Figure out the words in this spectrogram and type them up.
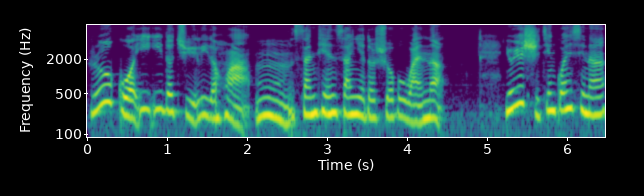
如果一一的举例的话，嗯，三天三夜都说不完呢。由于时间关系呢，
